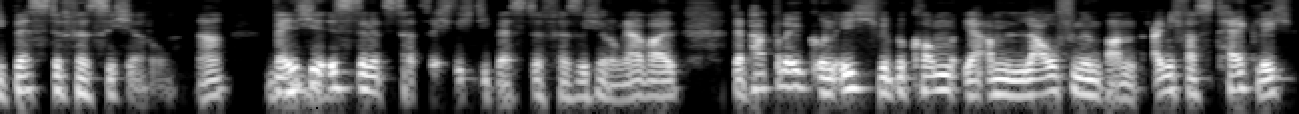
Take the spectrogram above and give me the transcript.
die beste Versicherung. Ja? Welche ist denn jetzt tatsächlich die beste Versicherung? Ja, weil der Patrick und ich, wir bekommen ja am laufenden Band, eigentlich fast täglich,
